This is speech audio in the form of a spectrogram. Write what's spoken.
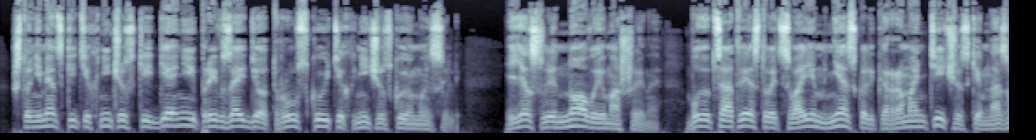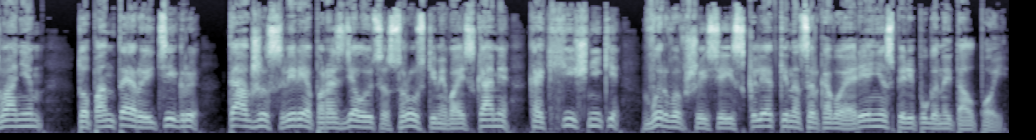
— что немецкий технический гений превзойдет русскую техническую мысль. Если новые машины будут соответствовать своим несколько романтическим названиям, то «Пантеры» и «Тигры» также свирепо разделаются с русскими войсками, как хищники, вырвавшиеся из клетки на цирковой арене с перепуганной толпой.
